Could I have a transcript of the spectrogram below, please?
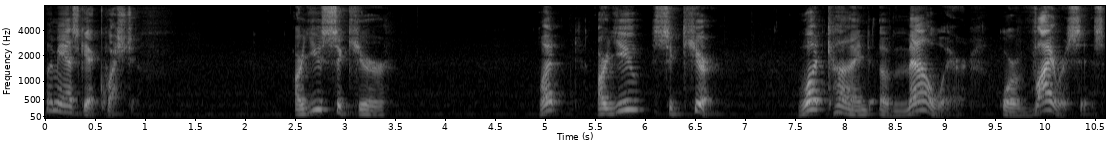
let me ask you a question. Are you secure? What? Are you secure? What kind of malware or viruses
